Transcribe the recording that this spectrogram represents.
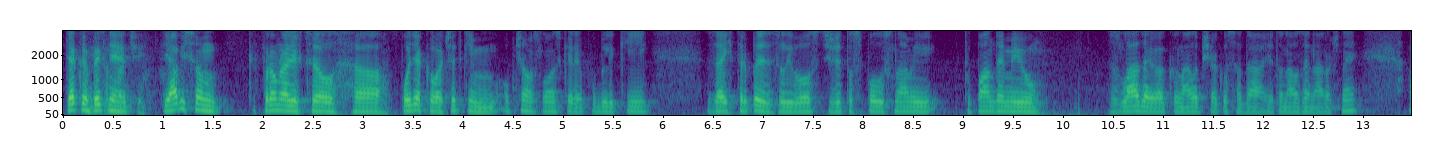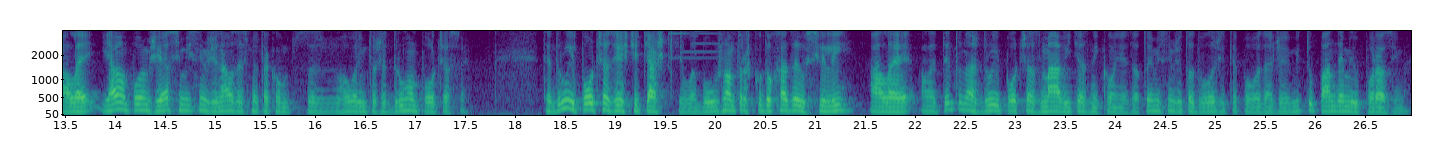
Ďakujem pekne. Ja by som v prvom rade chcel uh, poďakovať všetkým občanom Slovenskej republiky za ich trpezlivosť, že to spolu s nami tú pandémiu zvládajú ako najlepšie, ako sa dá. Je to naozaj náročné. Ale ja vám poviem, že ja si myslím, že naozaj sme v takom, hovorím to, že druhom polčase. Ten druhý polčas je ešte ťažký, lebo už vám trošku dochádzajú sily, ale, ale tento náš druhý polčas má víťazný koniec. A to je myslím, že to dôležité povedať, že my tú pandémiu porazíme.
